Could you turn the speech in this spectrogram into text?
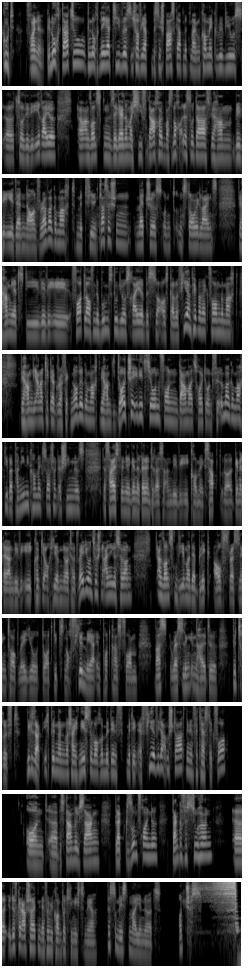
Gut, Freunde, genug dazu, genug Negatives. Ich hoffe, ihr habt ein bisschen Spaß gehabt mit meinen Comic-Reviews äh, zur WWE-Reihe. Äh, ansonsten sehr gerne im Archiv nachhören, was noch alles so da ist. Wir haben WWE Then Now and Forever gemacht mit vielen klassischen Matches und, und Storylines. Wir haben jetzt die WWE fortlaufende Boom Studios-Reihe bis zur Ausgabe 4 in Paperback-Form gemacht. Wir haben die Undertaker Graphic Novel gemacht. Wir haben die deutsche Edition von damals, heute und für immer gemacht, die bei Panini Comics Deutschland erschienen ist. Das heißt, wenn ihr generell Interesse an WWE-Comics habt oder generell an WWE, könnt ihr auch hier hier im Nerdhurt Radio inzwischen einiges hören. Ansonsten wie immer der Blick aufs Wrestling Talk Radio. Dort gibt es noch viel mehr in Podcast-Form, was Wrestling-Inhalte betrifft. Wie gesagt, ich bin dann wahrscheinlich nächste Woche mit den, mit den F4 wieder am Start, mit dem Fantastic Four. Und äh, bis dahin würde ich sagen, bleibt gesund, Freunde. Danke fürs Zuhören. Äh, ihr dürft gerne abschalten, denn für mich kommt dort hier nichts mehr. Bis zum nächsten Mal, ihr Nerds. Und tschüss.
